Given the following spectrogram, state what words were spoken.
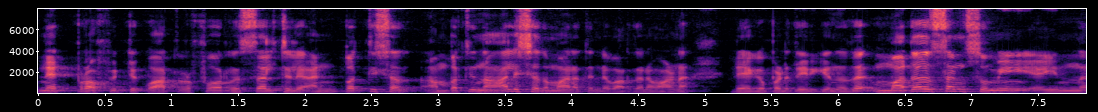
നെറ്റ് പ്രോഫിറ്റ് ക്വാർട്ടർ ഫോർ റിസൾട്ടിൽ അൻപത്തി ശത അമ്പത്തിനാല് ശതമാനത്തിന്റെ വർധനമാണ് രേഖപ്പെടുത്തിയിരിക്കുന്നത്. മദേഴ്സ് ആൻഡ് സുമി ഇന്ന്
